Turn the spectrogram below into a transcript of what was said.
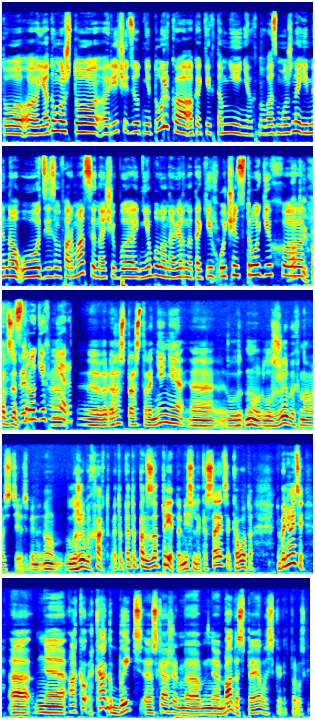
то э, я думаю, что речь идет не только о каких-то мнениях, но, возможно, именно о дезинформации, иначе бы не было, наверное, таких очень строгих, Латвии под запрет, строгих мер. Распространение ну, лживых новостей, ну, лживых фактов. Это, это под запретом, если это касается кого-то. Ну, понимаете, а, а как быть, скажем, Бада Спелес, как это по-русски?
